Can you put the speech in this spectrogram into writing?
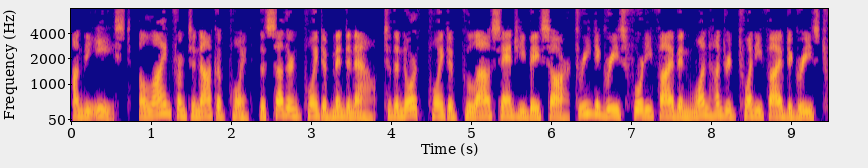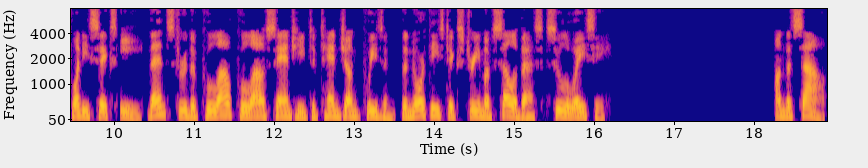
On the east, a line from Tinaca Point, the southern point of Mindanao, to the north point of Pulau Sangi Besar 3 degrees 45 and 125 degrees 26 E, thence through the Pulau Pulau Sangi to Tanjung Puisan, the northeast extreme of Celebes, Sulawesi. On the south,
